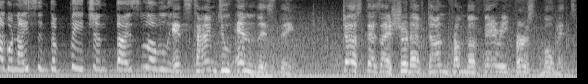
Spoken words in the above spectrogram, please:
agonize in the beach and die slowly. It's time to end this thing, just as I should have done from the very first moment.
